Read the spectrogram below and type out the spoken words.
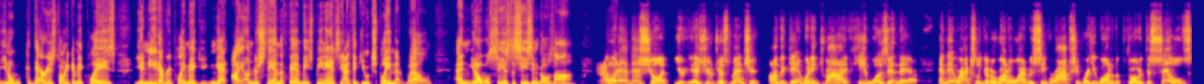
You know, Kadarius Toney can make plays. You need every playmaker you can get. I understand the fan base being antsy. I think you explained that well. And, you know, we'll see as the season goes on. I would add this, Sean. You, as you just mentioned, on the game-winning drive, he was in there, and they were actually going to run a wide receiver option where he wanted to throw it to Sills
